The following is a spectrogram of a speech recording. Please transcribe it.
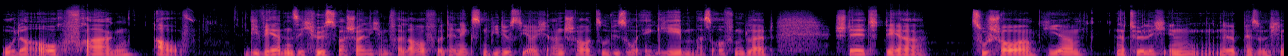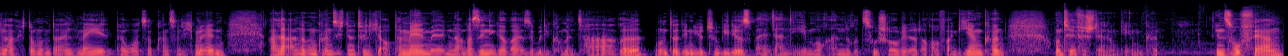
oder auch Fragen auf. Die werden sich höchstwahrscheinlich im Verlaufe der nächsten Videos, die ihr euch anschaut, sowieso ergeben. Was offen bleibt, stellt der Zuschauer hier natürlich in eine persönliche Nachricht nochmal mit ein. Mail, per WhatsApp kannst du dich melden. Alle anderen können sich natürlich auch per Mail melden, aber sinnigerweise über die Kommentare unter den YouTube-Videos, weil dann eben auch andere Zuschauer wieder darauf agieren können und Hilfestellung geben können. Insofern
